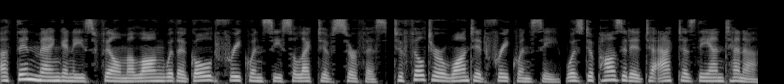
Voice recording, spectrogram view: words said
A thin manganese film along with a gold frequency selective surface to filter wanted frequency was deposited to act as the antenna.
